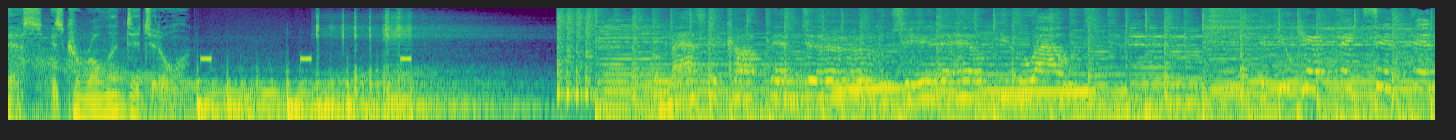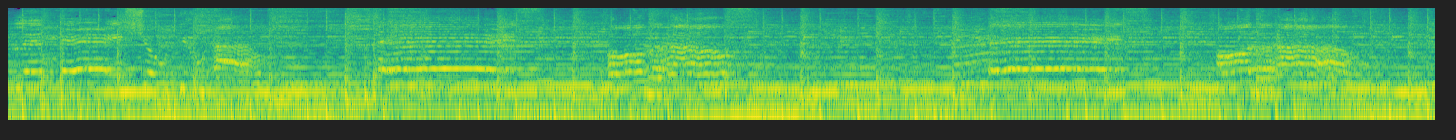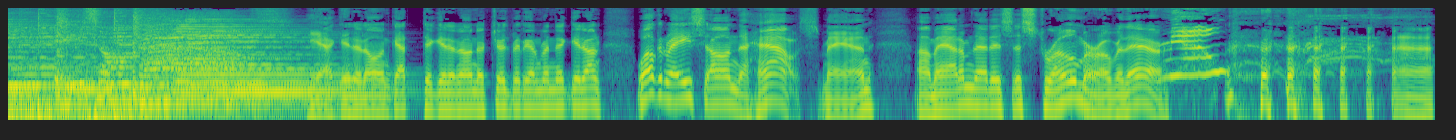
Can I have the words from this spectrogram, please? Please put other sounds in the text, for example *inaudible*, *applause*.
This is Carolla Digital. A master carpenter who's here to help you out. Get it on. Got to get it on. The truth, but I'm gonna get on. Welcome to Ace on the House, man. I'm Adam. That is a Stromer over there. Meow. *laughs*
